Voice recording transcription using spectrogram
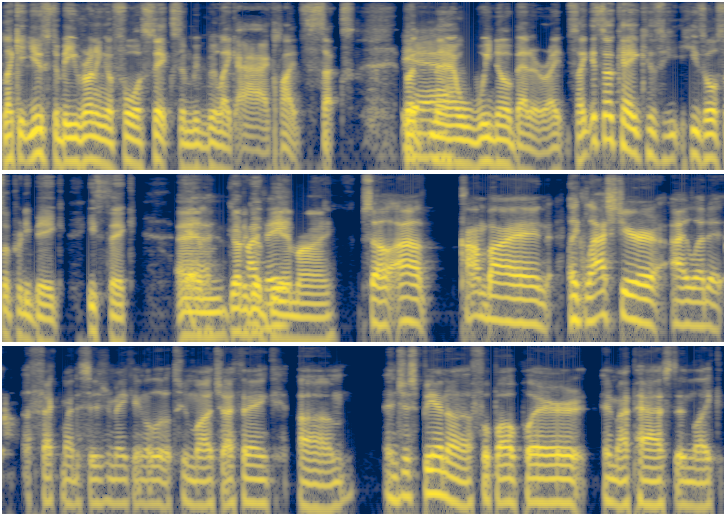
Like it used to be running a four six, and we'd be like, ah, Clyde sucks. But Yeah. now we know better, right? It's like it's okay because he, he's also pretty big. He's thick. Um, got a good 5'8". BMI. So, uh, combine, like last year, I let it affect my decision making a little too much, I think. Um, and just being a football player in my past and like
